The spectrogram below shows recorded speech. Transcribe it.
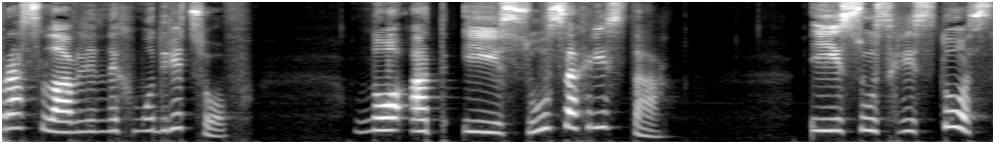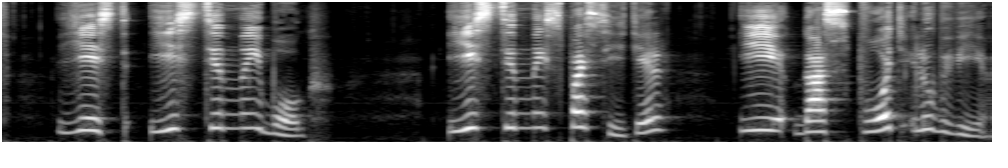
прославленных мудрецов, но от Иисуса Христа. Иисус Христос есть истинный Бог, истинный Спаситель и Господь любви.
